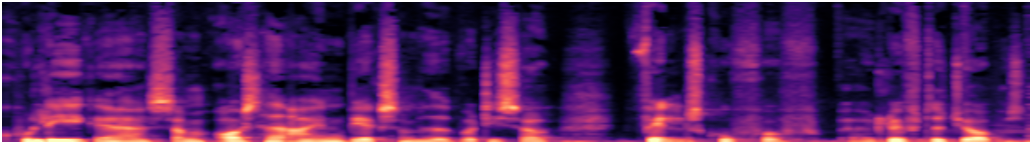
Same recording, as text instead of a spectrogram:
kollegaer, som også havde egen virksomhed, hvor de så fælles kunne få øh, løftet jobbet.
